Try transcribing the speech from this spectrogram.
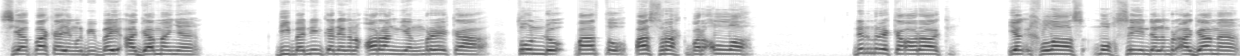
Siapakah yang lebih baik agamanya dibandingkan dengan orang yang mereka tunduk, patuh, pasrah kepada Allah. Dan mereka orang yang ikhlas, muhsin dalam beragama.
